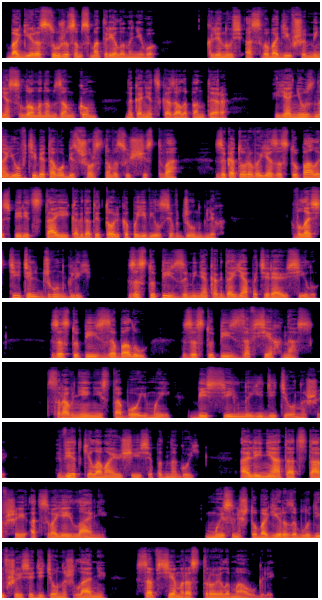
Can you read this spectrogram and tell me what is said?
Багира с ужасом смотрела на него. «Клянусь освободившим меня сломанным замком», — наконец сказала пантера. «Я не узнаю в тебе того бесшерстного существа, за которого я заступалась перед стаей, когда ты только появился в джунглях. Властитель джунглей, заступись за меня, когда я потеряю силу. Заступись за Балу, заступись за всех нас. В сравнении с тобой мы — бессильные детеныши, ветки, ломающиеся под ногой, оленята, отставшие от своей лани, Мысль, что Багира, заблудившаяся детеныш Лани, совсем расстроила Маугли.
